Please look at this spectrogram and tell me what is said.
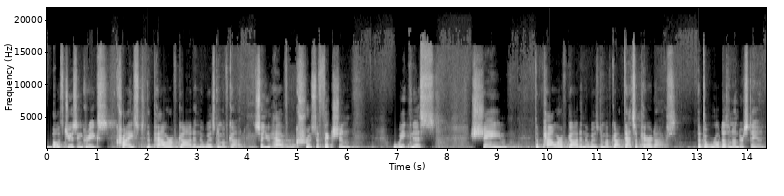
both Jews and Greeks, Christ, the power of God, and the wisdom of God. So you have crucifixion, weakness, shame, the power of God, and the wisdom of God. That's a paradox that the world doesn't understand.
